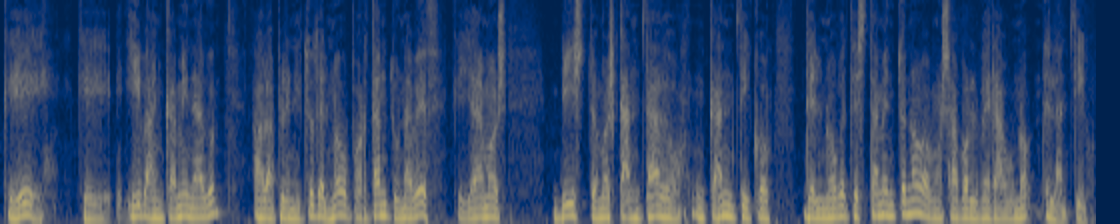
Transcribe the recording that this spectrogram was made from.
que, que iba encaminado a la plenitud del Nuevo. Por tanto, una vez que ya hemos visto, hemos cantado un cántico del Nuevo Testamento, no vamos a volver a uno del Antiguo.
